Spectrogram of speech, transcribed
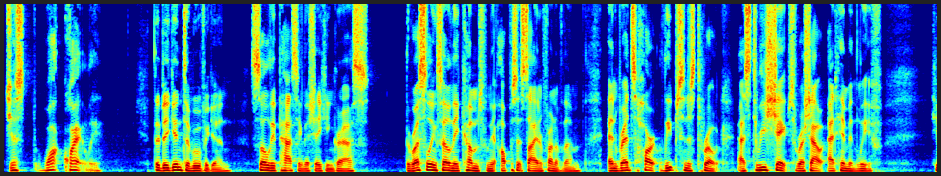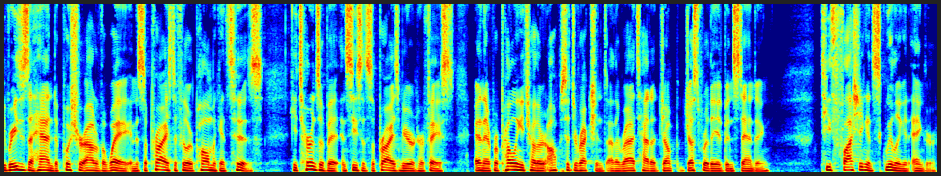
Just walk quietly. They begin to move again, slowly passing the shaking grass. The rustling suddenly comes from the opposite side in front of them, and Red's heart leaps in his throat as three shapes rush out at him in Leaf. He raises a hand to push her out of the way and is surprised to feel her palm against his. He turns a bit and sees the surprise mirror in her face, and they're propelling each other in opposite directions as the Rattata jump just where they had been standing teeth flashing and squealing in anger.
